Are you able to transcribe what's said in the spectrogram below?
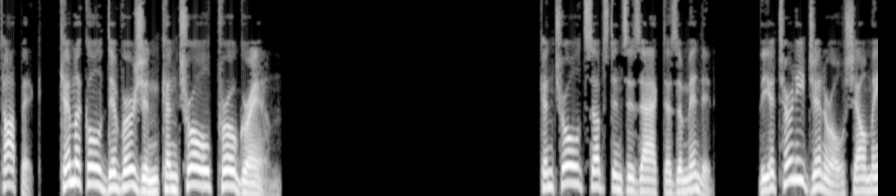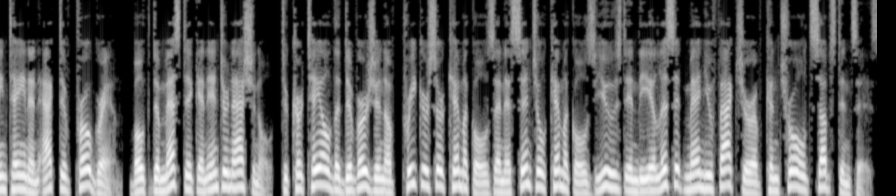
Topic: Chemical Diversion Control Program. Controlled Substances Act as amended. The Attorney General shall maintain an active program, both domestic and international, to curtail the diversion of precursor chemicals and essential chemicals used in the illicit manufacture of controlled substances.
